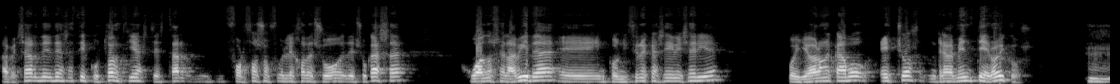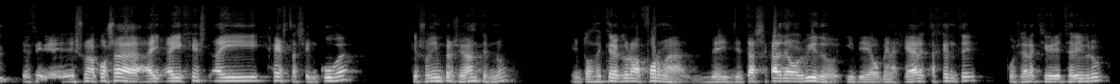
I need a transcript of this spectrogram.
a pesar de, esas circunstancias, de estar forzoso lejos de su, de su casa, jugándose la vida eh, en condiciones casi de miseria, pues llevaron a cabo hechos realmente heroicos. Es decir, es una cosa, hay, hay, hay gestas en Cuba que son impresionantes, ¿no? Entonces creo que una forma de intentar sacar del olvido y de homenajear a esta gente, pues era escribir este libro,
